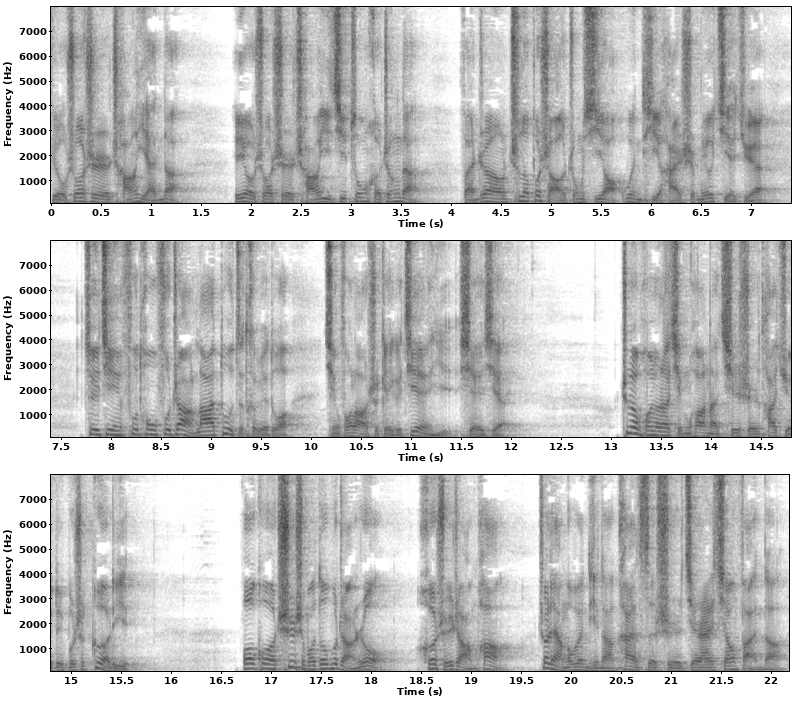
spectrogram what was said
有说是肠炎的，也有说是肠易激综合征的。反正吃了不少中西药，问题还是没有解决。最近腹痛、腹胀、拉肚子特别多，请冯老师给个建议，谢谢。这个朋友的情况呢，其实他绝对不是个例，包括吃什么都不长肉、喝水长胖这两个问题呢，看似是截然相反的。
